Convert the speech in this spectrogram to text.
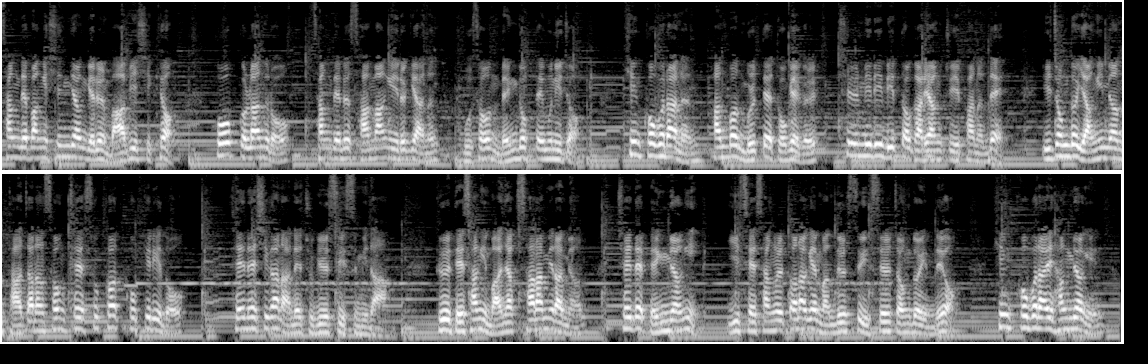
상대방의 신경계를 마비시켜 호흡곤란으로 상대를 사망에 이르게 하는 무서운 맹독 때문이죠. 킹코브라는 한 번 물때 독액을 7ml가량 주입하는데 이 정도 양이면 다 자란 성체 수컷 코끼리도 3, 4시간 안에 죽일 수 있습니다. 그 대상이 만약 사람이라면 최대 100명이 이 세상을 떠나게 만들 수 있을 정도인데요. 킹코브라의 학명인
